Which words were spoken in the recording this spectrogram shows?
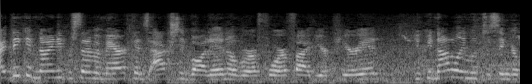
I think if 90% of Americans actually bought in over a four or five year period, you could not only move to single,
